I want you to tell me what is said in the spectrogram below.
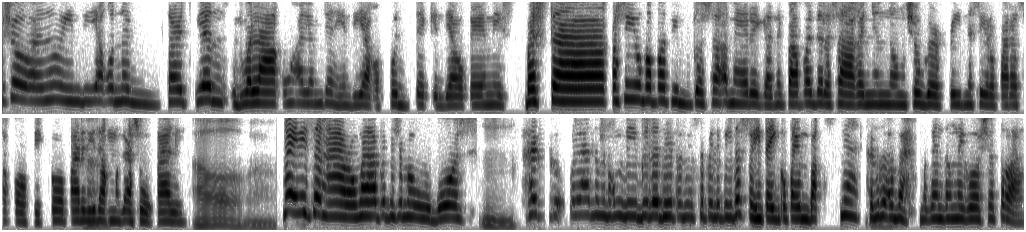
Kasosyo, ano, hindi ako nag-start yan. Wala akong alam dyan. Hindi ako food tech, hindi ako chemist. Basta, kasi yung kapatid ko sa Amerika, nagpapadala sa akin yun ng sugar-free na zero para sa coffee ko, para di Ah. na ako mag-asukal. Ah, Oo. ah. Ngayon isang araw, malapit na siya maubos. Mm. Sabi ko, wala naman akong bibilad nito dito sa Pilipinas. So, hintayin ko pa yung box niya. Sabi ko, aba, magandang negosyo to ah.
